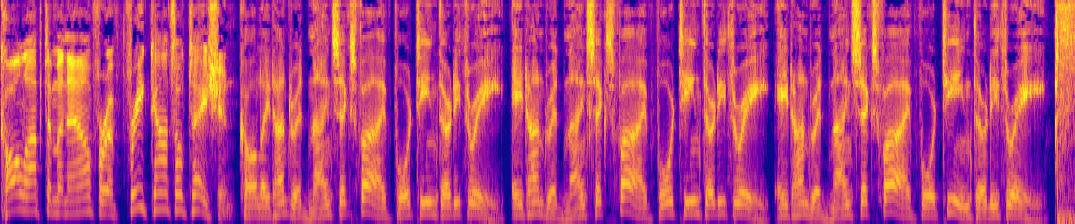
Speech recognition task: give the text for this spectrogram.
Call Optima now for a free consultation. Call 800 965 1433. 800 965 1433. 800 965 1433.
